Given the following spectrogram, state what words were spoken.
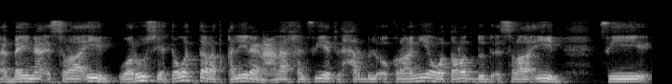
بين إسرائيل وروسيا توترت قليلا على خلفية الحرب الأوكرانية وتردد إسرائيل في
